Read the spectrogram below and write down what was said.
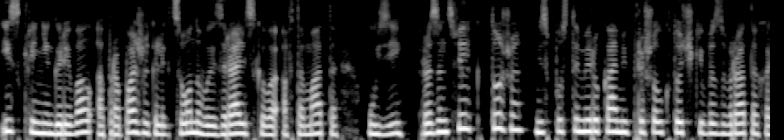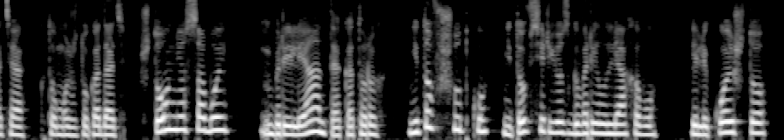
искренне горевал о пропаже коллекционного израильского автомата УЗИ. Розенцвейк тоже не с пустыми руками пришел к точке возврата, хотя кто может угадать, что он нес с собой? Бриллианты, о которых не то в шутку, не то всерьез говорил Ляхову, или кое-что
